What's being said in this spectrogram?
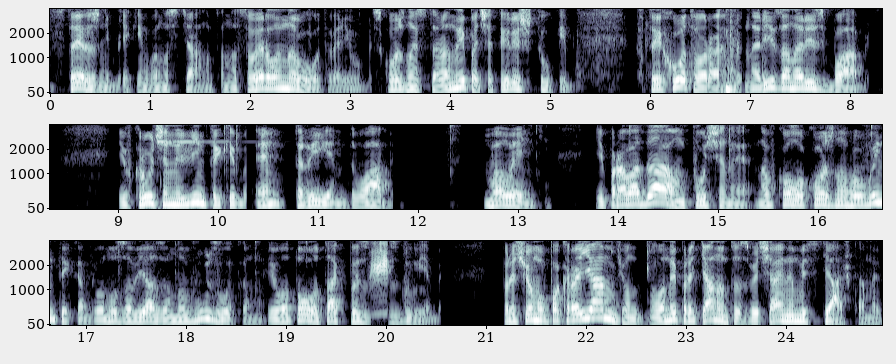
стержні, яким воно стягнуто, насверлено отворів. З кожної сторони по 4 штуки. В тих отворах нарізана різьба. І вкручені вінтики б, М3, М2, маленькі. І провода он пущені навколо кожного винтика, воно зав'язано вузликом, і ото отак пиздує. Причому по краям вони притягнуті звичайними стяжками.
